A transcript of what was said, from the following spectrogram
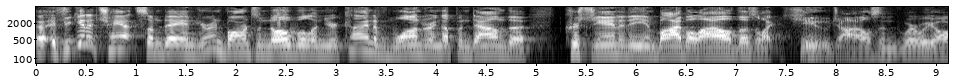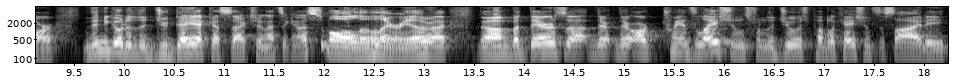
Uh, if you get a chance someday and you're in Barnes and Noble and you're kind of wandering up and down the, Christianity and Bible aisle, those are like huge aisles and where we are. And then you go to the Judaica section, that's a kind of small little area, right? Um, but there's, uh, there, there are translations from the Jewish Publication Society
